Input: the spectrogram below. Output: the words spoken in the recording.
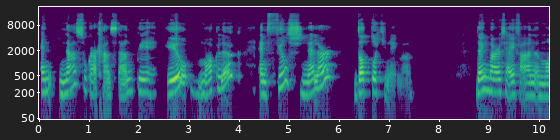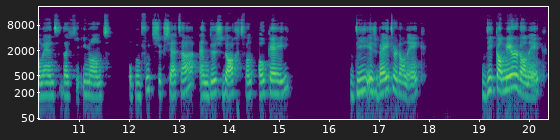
en naast elkaar gaan staan, kun je heel makkelijk en veel sneller dat tot je nemen. Denk maar eens even aan een moment dat je iemand op een voetstuk zette en dus dacht van oké, die is beter dan ik, die kan meer dan ik,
